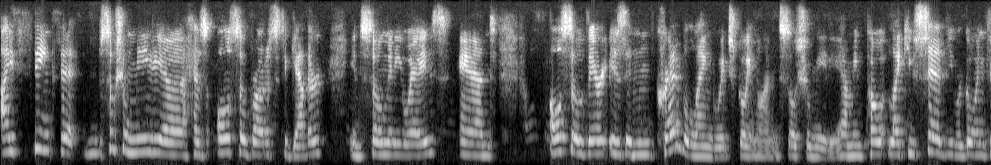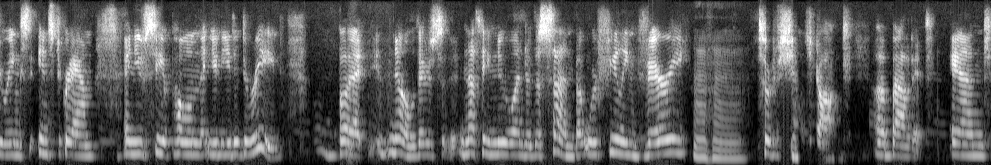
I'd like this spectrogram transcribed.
I think that social media has also brought us together in so many ways and also there is incredible language going on in social media. I mean po- like you said you were going through instagram and you see a poem that you needed to read. But no there's nothing new under the sun but we're feeling very mm-hmm. sort of shell shocked about it. And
